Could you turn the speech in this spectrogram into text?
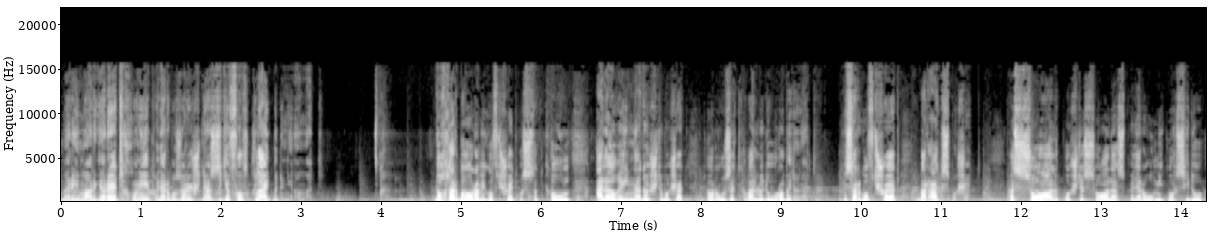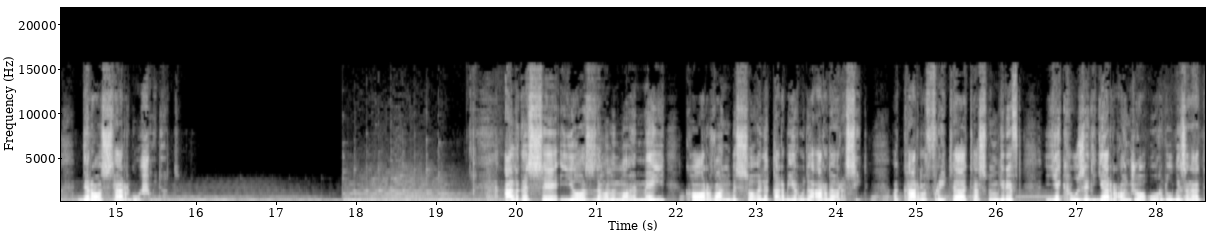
مری مارگارت خونه پدر بزرگش نزدیک فولت کلاید به دنیا آمد. دختر به آرامی گفت شاید استاد کول علاقه ای نداشته باشد تا روز تولد او را بداند. پسر گفت شاید برعکس باشد و سوال پشت سوال از پدر او می‌پرسید و درازتر گوش می‌داد. القصه یازدهم ماه می کاروان به ساحل غربی رود اردا رسید و کارل فریتا تصمیم گرفت یک روز دیگر آنجا اردو بزند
